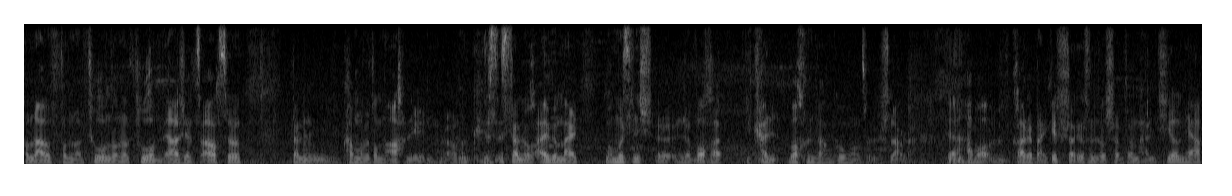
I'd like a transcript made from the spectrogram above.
der Lauf der Natur, in der Natur wäre ich jetzt auch so. Dann kann man wieder nachlegen. Ja. Das ist dann auch allgemein, man muss nicht äh, eine Woche, die kann wochenlang hungern, so eine Schlange. Ja. Aber gerade bei Giftschlangen ist natürlich schon vom Hantieren her,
